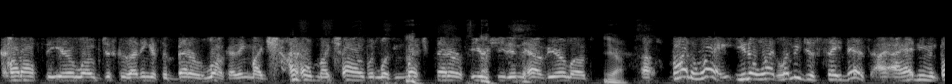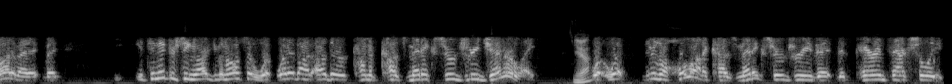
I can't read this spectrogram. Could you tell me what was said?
cut off the earlobe just because I think it's a better look. I think my child, my child would look much better if he or she didn't have earlobes. Yeah. Uh, by the way, you know what? Let me just say this. I, I hadn't even thought about it, but it's an interesting argument. Also, what, what about other kind of cosmetic surgery generally? Yeah. What, what? There's a whole lot of cosmetic surgery that that parents actually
